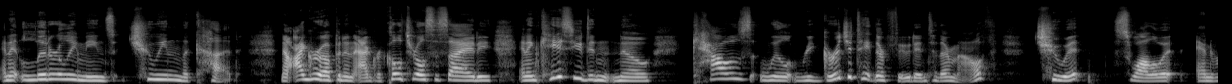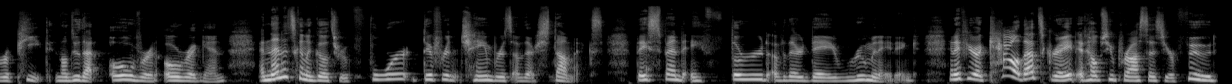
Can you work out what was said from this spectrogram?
and it literally means chewing the cud. Now, I grew up in an agricultural society, and in case you didn't know, cows will regurgitate their food into their mouth, chew it, swallow it, and repeat. And they'll do that over and over again. And then it's going to go through four different chambers of their stomachs. They spend a third of their day ruminating. And if you're a cow, that's great. It helps you process your food.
